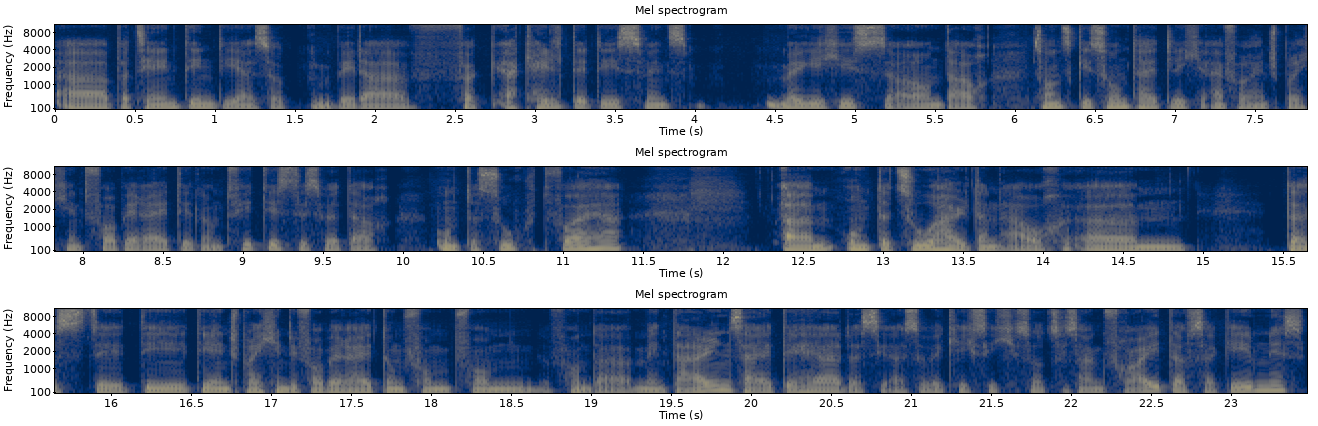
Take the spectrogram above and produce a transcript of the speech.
äh, Patientin, die also weder erkältet ist, wenn es möglich ist und auch sonst gesundheitlich einfach entsprechend vorbereitet und fit ist. Das wird auch untersucht vorher. Ähm, und dazu halt dann auch ähm, dass die, die, die entsprechende Vorbereitung vom, vom, von der mentalen Seite her, dass sie also wirklich sich sozusagen freut aufs Ergebnis.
